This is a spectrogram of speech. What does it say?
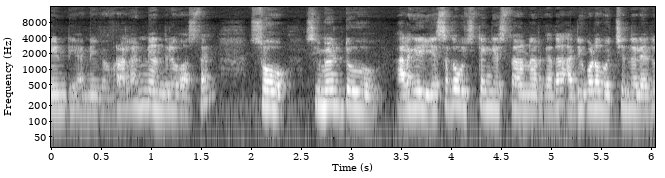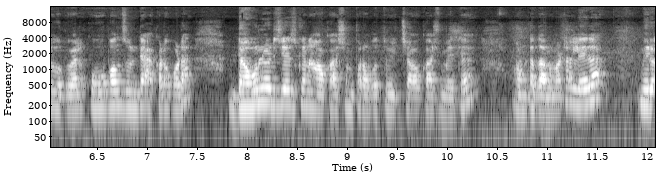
ఏంటి అనే వివరాలన్నీ అందులో వస్తాయి. సో సిమెంటు అలాగే ఇసుక ఉచితంగా ఇస్తా అన్నారు కదా అది కూడా వచ్చిందా లేదు ఒకవేళ కూపన్స్ ఉంటే అక్కడ కూడా డౌన్లోడ్ చేసుకునే అవకాశం ప్రభుత్వం ఇచ్చే అవకాశం అయితే ఉంటుందన్నమాట. లేదా మీరు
